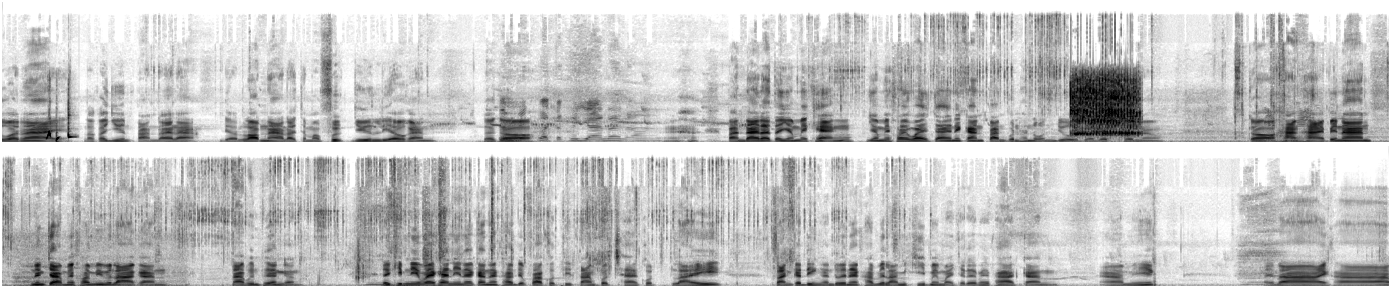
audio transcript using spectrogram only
ตัวได้ แล้วก็ยืนปั่นได้แล้วเดี๋ยวรอบหน้าเราจะมาฝึกยืนเลี้ยวกัน แล้วก็เปิดจักรยานได้แล้วอ่าปั่นได้แล้วแต่ยังไม่แข็งยังไม่ค่อยไว้ใจในการปั่นบนถนนอยู่ เดี๋ยวรถชนเอา ก็ห่างหายไปนาน เนื่องจากไม่ค่อยมีเวลากันลาเพื่อนๆก่อนเดี๋ยวคลิปนี้ไว้แค่นี้แล้วกันนะครับ เดี๋ยวฝากกดติดตามกดแชร์กดไลค์สั่นกระดิ่งกันด้วยนะครับ เวลามีคลิปใหม่ๆจะได้ไม่พลาดกัน อ่ามิกบายบายครับ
